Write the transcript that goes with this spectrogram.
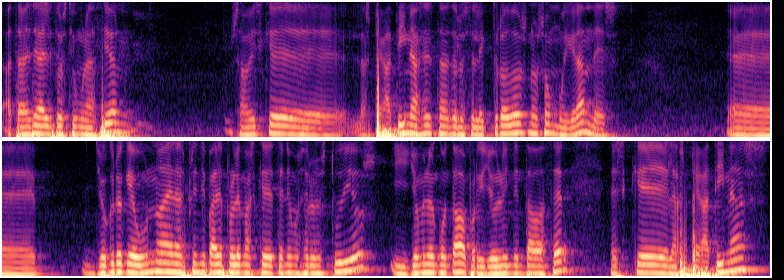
a través de la electroestimulación. Sabéis que las pegatinas estas de los electrodos no son muy grandes. Eh, yo creo que uno de los principales problemas que tenemos en los estudios, y yo me lo he encontrado porque yo lo he intentado hacer, es que las pegatinas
